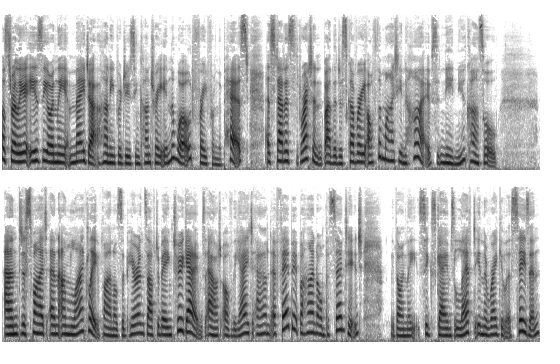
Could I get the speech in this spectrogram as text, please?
Australia is the only major honey producing country in the world free from the pest, a status threatened by the discovery of the mite in hives near Newcastle. And despite an unlikely finals appearance after being two games out of the eight and a fair bit behind on percentage, with only six games left in the regular season,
